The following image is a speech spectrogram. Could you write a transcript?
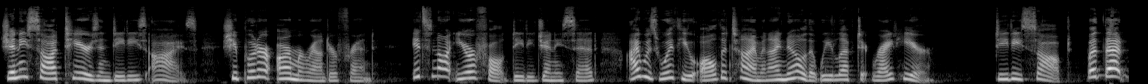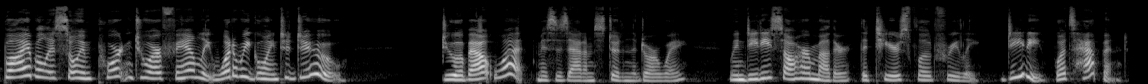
Jenny saw tears in Dee Dee's eyes. She put her arm around her friend. It's not your fault, Dee Dee, Jenny said. I was with you all the time, and I know that we left it right here. Dee Dee sobbed. But that Bible is so important to our family. What are we going to do? Do about what? Mrs. Adams stood in the doorway. When Dee Dee saw her mother, the tears flowed freely. Dee Dee, what's happened?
